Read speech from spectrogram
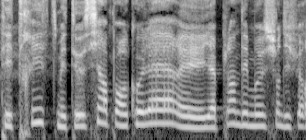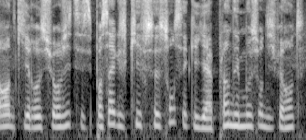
t'es triste, mais t'es aussi un peu en colère et il y a plein d'émotions différentes qui ressurgissent. C'est pour ça que je kiffe ce son, c'est qu'il y a plein d'émotions différentes.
